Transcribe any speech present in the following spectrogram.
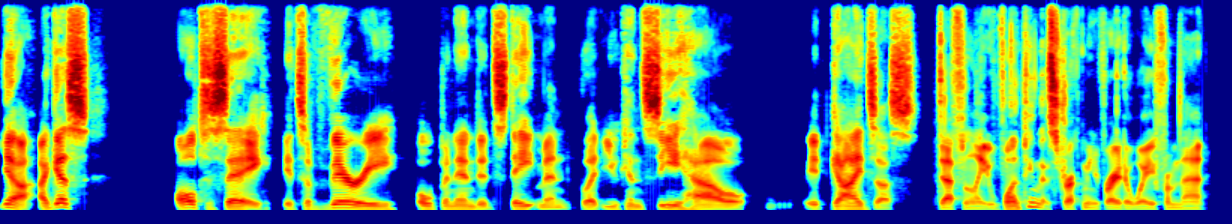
yeah, I guess all to say, it's a very open ended statement, but you can see how it guides us. Definitely. One thing that struck me right away from that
